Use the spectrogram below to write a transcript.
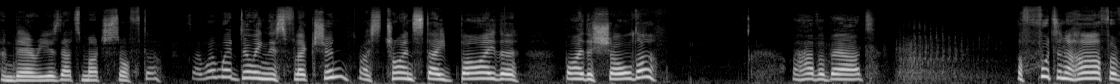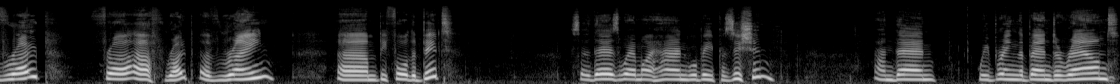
And there he is, that's much softer. So when we're doing this flexion, I try and stay by the by the shoulder. I have about a foot and a half of rope, for, uh, rope of rein um, before the bit. So there's where my hand will be positioned. And then we bring the bend around.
